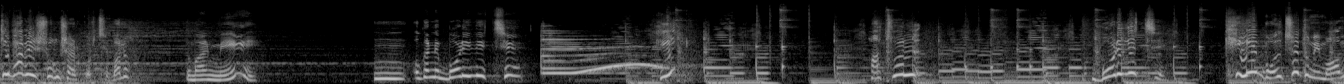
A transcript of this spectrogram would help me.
কীভাবে সংসার করছে বলো। তোমার মেয়ে? ওখানে বড়ি দিচ্ছে। কি? আঁচল বড়ি দিচ্ছে? কি বলছো তুমি মম?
